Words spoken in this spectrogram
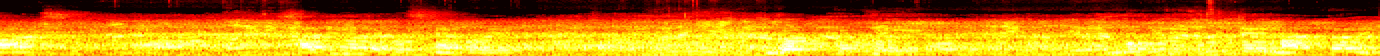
মার্চ স্বাধীনতা ঘোষণা করে মুক্তিযুদ্ধের মাধ্যমে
